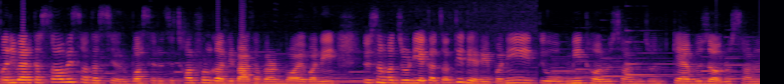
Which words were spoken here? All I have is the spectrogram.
परिवारका सबै सदस्यहरू बसेर चाहिँ छलफल गर्ने वातावरण भयो भने योसँग जोडिएका जति धेरै पनि त्यो मिथहरू छन् जुन ट्याबुजहरू छन्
